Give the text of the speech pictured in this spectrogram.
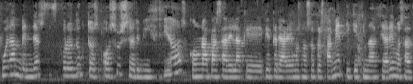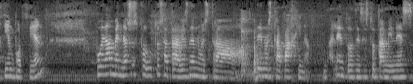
puedan vender sus productos o sus servicios con una pasarela que, que crearemos nosotros también y que financiaremos al 100% puedan vender sus productos a través de nuestra, de nuestra página, ¿vale? Entonces esto también es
